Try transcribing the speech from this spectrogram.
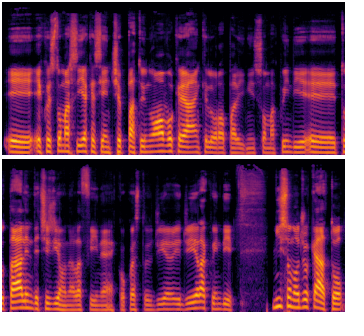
e, e questo Marsiglia che si è inceppato di nuovo che ha anche l'Europa League, insomma, quindi eh, totale indecisione alla fine, ecco, questo gira e gira, quindi mi sono giocato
